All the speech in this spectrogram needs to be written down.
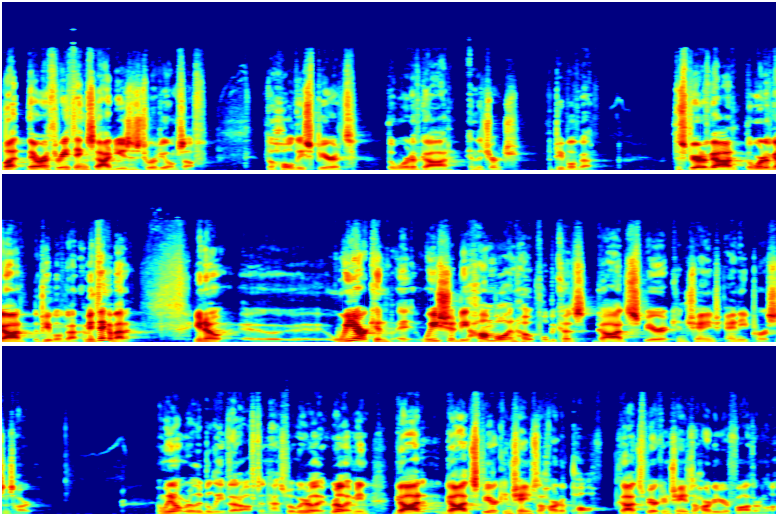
But there are three things God uses to reveal himself the Holy Spirit, the Word of God, and the church, the people of God. The Spirit of God, the Word of God, the people of God. I mean, think about it. You know, uh, we, are we should be humble and hopeful because God's Spirit can change any person's heart. And we don't really believe that oftentimes, but we really, really, I mean, God, God's Spirit can change the heart of Paul. God's Spirit can change the heart of your father in law,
